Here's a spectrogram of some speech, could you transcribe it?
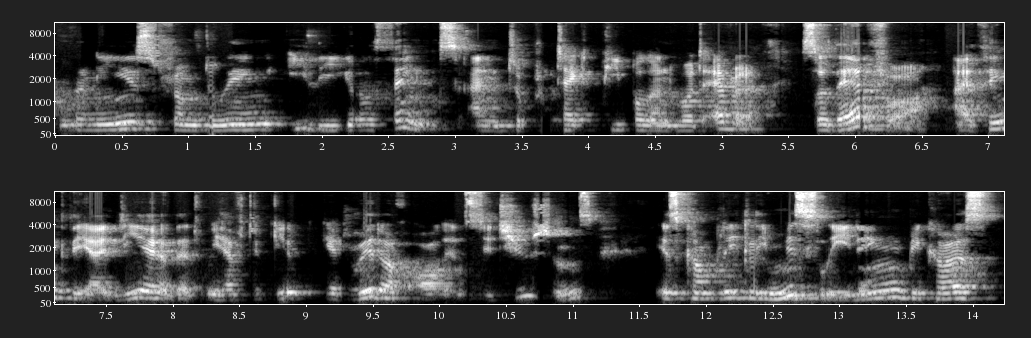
companies from doing illegal things and to protect people and whatever. So therefore, I think the idea that we have to get, get rid of all institutions is completely misleading because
